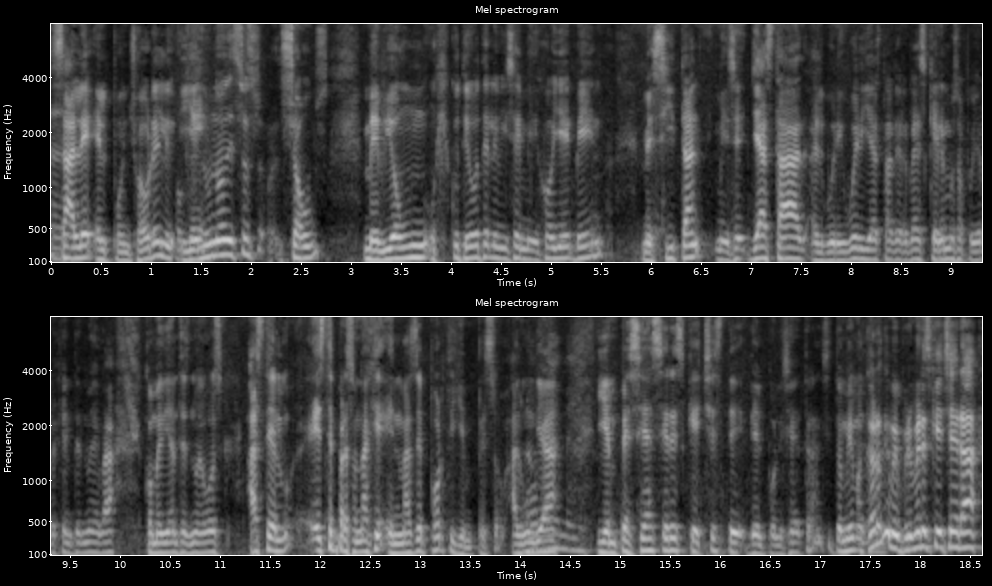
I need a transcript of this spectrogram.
sale el Poncho Aurelio. Y en uno de esos shows me vio un ejecutivo de Televisa y me dijo, oye, ven, me citan, me dice, ya está el Wiri Wiri, ya está Derbez, queremos apoyar gente nueva, comediantes nuevos, hazte algo- este personaje en más deporte y empezó algún No día mames. y empecé a hacer sketches de- del policía de tránsito. Me acuerdo que mi primer sketch era,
